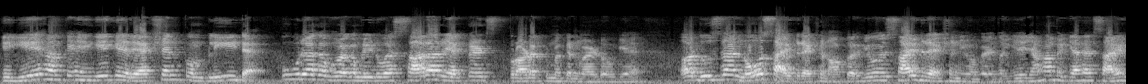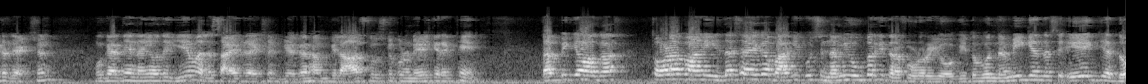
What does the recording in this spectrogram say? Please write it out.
कि ये हम कहेंगे कि रिएक्शन कंप्लीट है। पूरा का पूरा कंप्लीट हुआ, सारा रिएक्टेंट्स प्रोडक्ट में कन्वर्ट हो गया है। और दूसरा नो साइड रिएक्शन ऑकर क्योंकि साइड रिएक्शन नहीं हो गए। तो ये यहाँ पे क्या है? साइड रिएक्शन वो कहते हैं, नहीं होते। ये वाला साइड रिएक्शन के अगर हम गिलास को उसके ऊपर नेल के रखें, तब भी क्या होगा? थोड़ा पानी इधर से आएगा, बाकी कुछ नमी ऊपर की तरफ़ उड़ रही होगी। तो वो नमी के अंदर से एक या दो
